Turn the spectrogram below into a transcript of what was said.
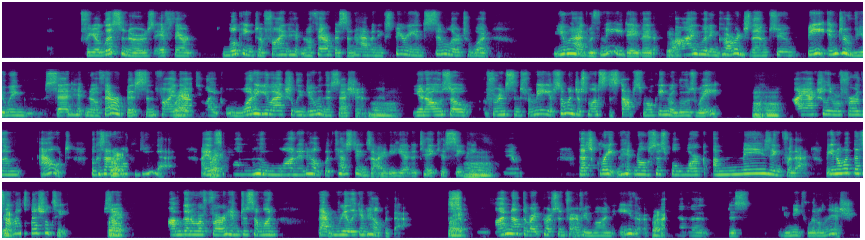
for your listeners, if they're looking to find a hypnotherapist and have an experience similar to what you had with me, David, yeah. I would encourage them to be interviewing said hypnotherapists and find right. out like what are you actually doing this session? Mm. You know, so for instance, for me, if someone just wants to stop smoking or lose weight, mm-hmm. I actually refer them out because I don't right. want to do that. I had right. someone who wanted help with test anxiety. He had to take his CP mm. exam. That's great. And hypnosis will work amazing for that. But you know what? That's yeah. not my specialty. So right. I'm going to refer him to someone that really can help with that. Right. So I'm not the right person for everyone either. Right. I have a, this unique little niche.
